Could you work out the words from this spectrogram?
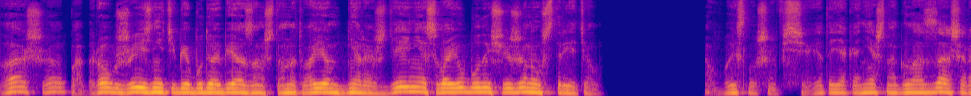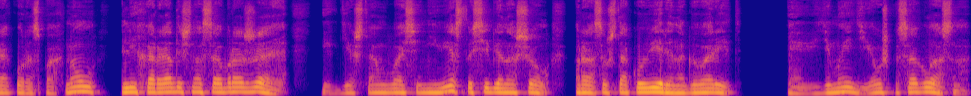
Ваша по гроб жизни тебе буду обязан, что на твоем дне рождения свою будущую жену встретил. Выслушав все это, я, конечно, глаза широко распахнул, лихорадочно соображая, и где ж там Вася невесту себе нашел, раз уж так уверенно говорит. Видимо, и девушка согласна.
